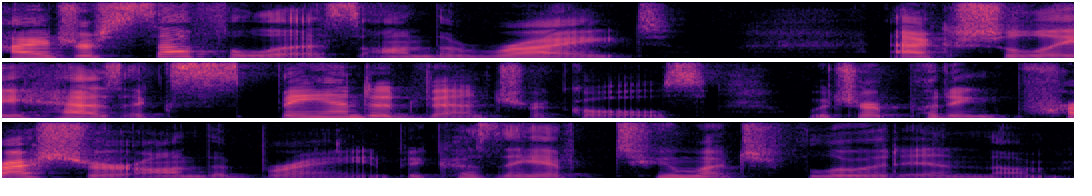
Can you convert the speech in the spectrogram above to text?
Hydrocephalus on the right actually has expanded ventricles, which are putting pressure on the brain because they have too much fluid in them.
